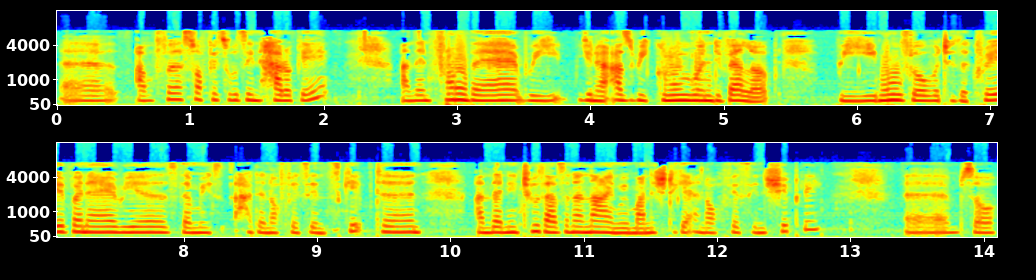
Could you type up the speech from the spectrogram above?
Uh, our first office was in Harrogate, and then from there, we, you know, as we grew and developed, we moved over to the Craven areas, then we had an office in Skipton, and then in 2009 we managed to get an office in Shipley. Um, so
